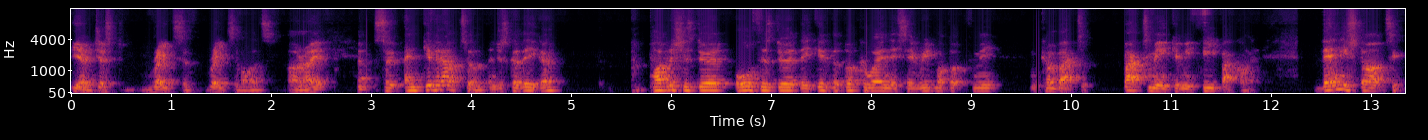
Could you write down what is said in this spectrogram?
You know, just rates of rates of odds. All right. So and give it out to them and just go, there you go. Publishers do it, authors do it. They give the book away and they say, read my book for me and come back to back to me and give me feedback on it. Then you start to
